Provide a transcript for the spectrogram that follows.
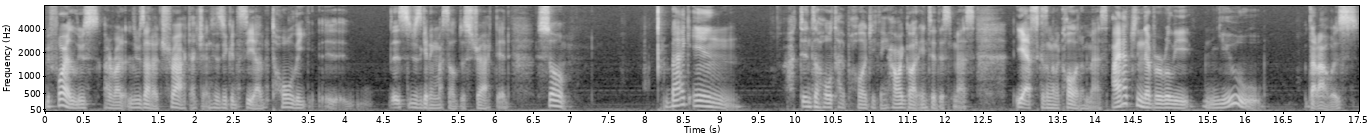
before I lose, I lose out of track. Actually, as you can see, I'm totally, uh, it's just getting myself distracted. So back in into the whole typology thing, how I got into this mess. Yes, because I'm gonna call it a mess. I actually never really knew that I was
